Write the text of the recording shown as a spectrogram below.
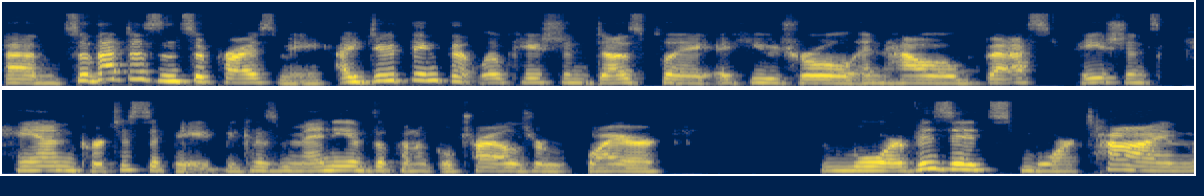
Um, so that doesn't surprise me. I do think that location does play a huge role in how best patients can participate because many of the clinical trials require more visits, more time,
